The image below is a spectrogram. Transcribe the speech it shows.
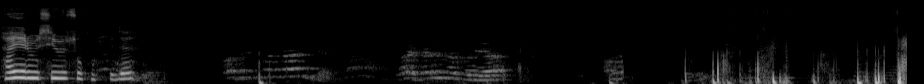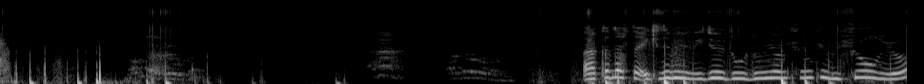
Her yerime sivri sokmuş bir de. Arkadaşlar ikide bir videoyu durduruyorum çünkü bir şey oluyor.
